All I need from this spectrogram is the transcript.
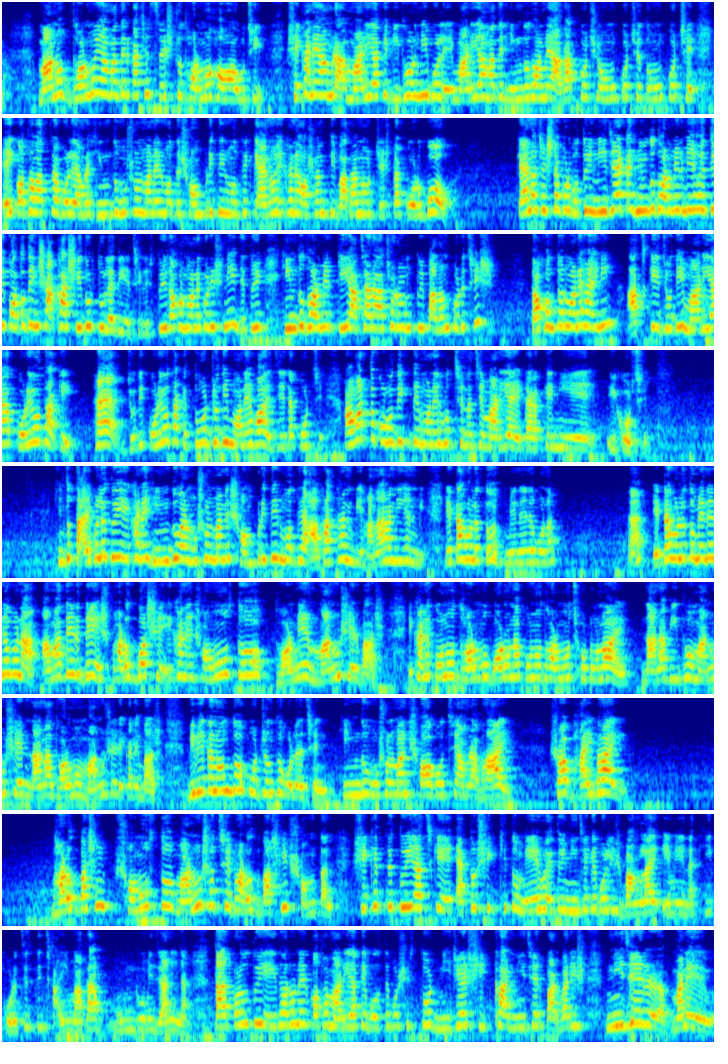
মানব ধর্মই আমাদের কাছে শ্রেষ্ঠ ধর্ম হওয়া উচিত। সেখানে আমরা মারিয়াকে বিধর্মী বলে, মারিয়া আমাদের হিন্দু ধর্মে আঘাত করছে, অমুক করছে, তমুক করছে, এই কথাবার্তা বলে আমরা হিন্দু মুসলমানের মধ্যে, সম্প্রীতির মধ্যে কেন এখানে অশান্তি বাঁধানোর চেষ্টা করব? কেন চেষ্টা করব? তুই নিজে একটা হিন্দু ধর্মের মেয়ে হয়ে তুই কতদিন শাখা সিঁদুর তুলে দিয়েছিলিস? তুই তখন মনে করিস নি যে তুই হিন্দু ধর্মের কি আচার আচরণ তুই পালন করেছিস? তখন তোর মনে হয়নি? আজকে যদি মারিয়া করেও থাকে হ্যাঁ যদি করেও থাকে, তোর যদি মনে হয় যে এটা করছে, আমার তো কোনো দিক দিয়ে মনে হচ্ছে না যে মারিয়া এটাকে নিয়ে ই করছে। কিন্তু তাই বলে তুই এখানে হিন্দু আর মুসলমানের সম্প্রীতির মধ্যে আঘাত আনবি, হানাহানি আনবি, এটা হলে তো মেনে নেব না। হ্যাঁ? এটা হলে তো মেনে নেব না। আমাদের দেশ, ভারতবর্ষে এখানে সমস্ত ধর্মের মানুষের বাস। এখানে কোনো ধর্ম বড় না, কোনো ধর্ম ছোট নয়। নানাবিধ মানুষের, নানা ধর্ম মানুষের এখানে বাস। বিবেকানন্দ পর্যন্ত বলেছেন, হিন্দু, মুসলমান সব হচ্ছে আমরা ভাই। সব ভাই ভাই ভারতবাসীর সমস্ত মানুষ হচ্ছে ভারতবাসীর সন্তান। সেক্ষেত্রে তুই আজকে এত শিক্ষিত মেয়ে হয়ে তুই নিজেকে বলিস বাংলায় এম না কি করেছিস? তুই ছাই মাথা মুন্ডু আমি জানি না। তারপরেও তুই এই ধরনের কথা মারিয়াকে বলতে বসিস, তোর নিজের শিক্ষা, নিজের পারবারিশ, নিজের মানে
